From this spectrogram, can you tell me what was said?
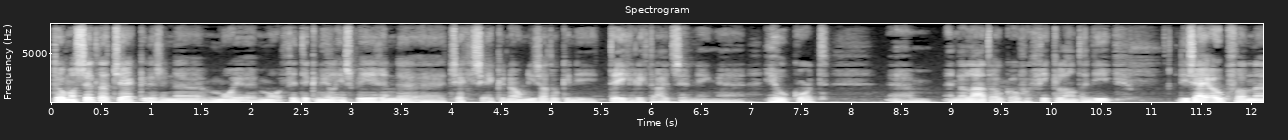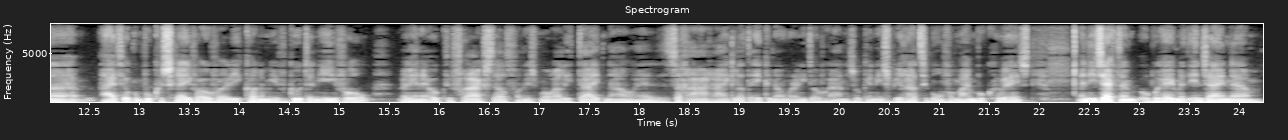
Thomas Sedlacek, dat is een uh, mooie, vind ik een heel inspirerende uh, Tsjechische econoom. Die zat ook in die tegenlicht-uitzending uh, heel kort. Um, en dan later ook over Griekenland. En die, die zei ook van, hij heeft ook een boek geschreven over the economy of good and evil. Waarin hij ook de vraag stelt van, is moraliteit nou? Hè? Dat is raar eigenlijk dat economen daar niet over gaan. Dat is ook een inspiratiebron voor mijn boek geweest. En die zegt hem op een gegeven moment in zijn...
